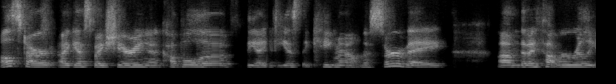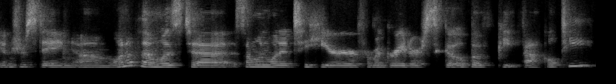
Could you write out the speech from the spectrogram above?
I'll start, I guess, by sharing a couple of the ideas that came out in the survey um, that I thought were really interesting. Um, one of them was to someone wanted to hear from a greater scope of PETE faculty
